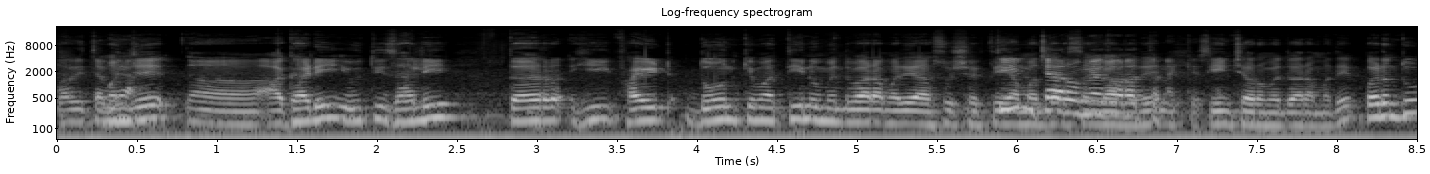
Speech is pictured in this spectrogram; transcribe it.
भवितव्य म्हणजे आघाडी युती झाली तर ही फाईट दोन किंवा तीन उमेदवारामध्ये असू शकते या तीन चार मतदारसंघामध्ये. तीन उमेदवारामध्ये परंतु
